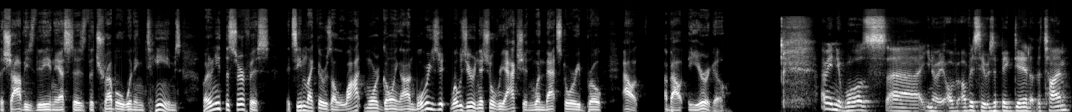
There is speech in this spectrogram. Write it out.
the Xavis, the Iniestas, the treble winning teams. But underneath the surface, it seemed like there was a lot more going on. What was your, what was your initial reaction when that story broke out about a year ago? I mean, it was, uh, you know, obviously it was a big deal at the time,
